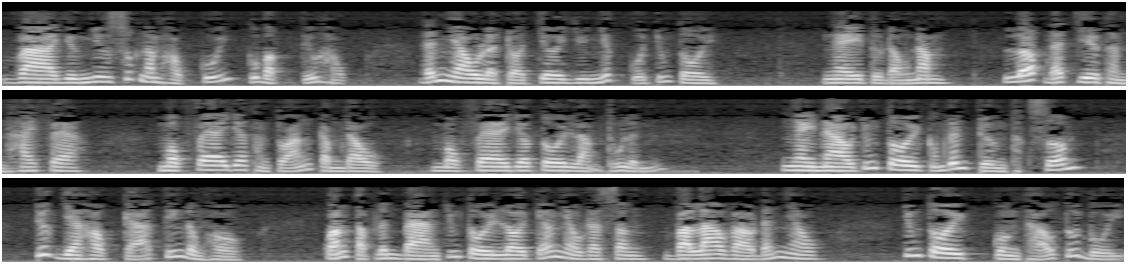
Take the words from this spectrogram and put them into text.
và dường như suốt năm học cuối của bậc tiểu học, đánh nhau là trò chơi duy nhất của chúng tôi. Ngay từ đầu năm, lớp đã chia thành hai phe, một phe do thằng Toản cầm đầu, một phe do tôi làm thủ lĩnh. Ngày nào chúng tôi cũng đến trường thật sớm, trước giờ học cả tiếng đồng hồ. Quán tập lên bàn chúng tôi lôi kéo nhau ra sân và lao vào đánh nhau. Chúng tôi quần thảo túi bụi,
